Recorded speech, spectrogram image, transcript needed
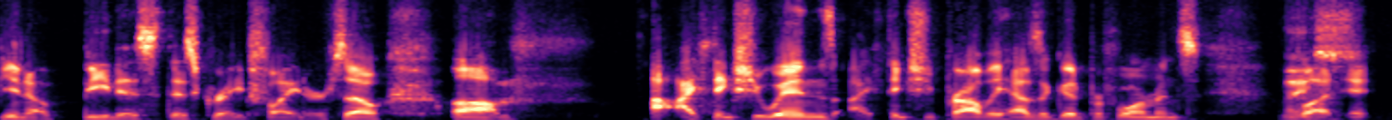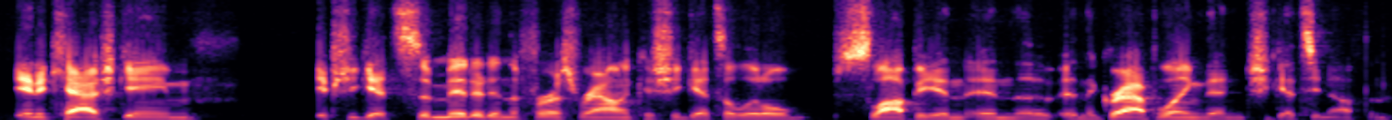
you know, be this this great fighter. So, um, I think she wins. I think she probably has a good performance. Nice. But in, in, a cash game, if she gets submitted in the first round because she gets a little sloppy in, in the in the grappling, then she gets you nothing.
